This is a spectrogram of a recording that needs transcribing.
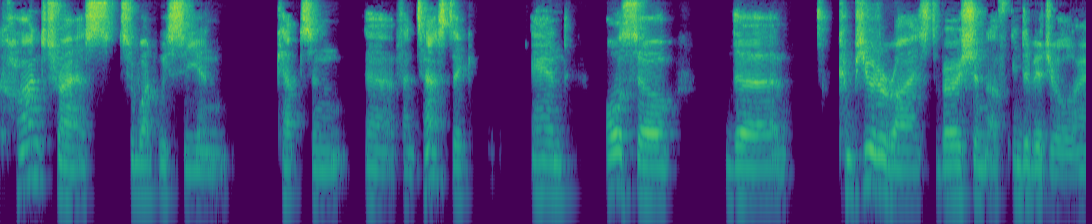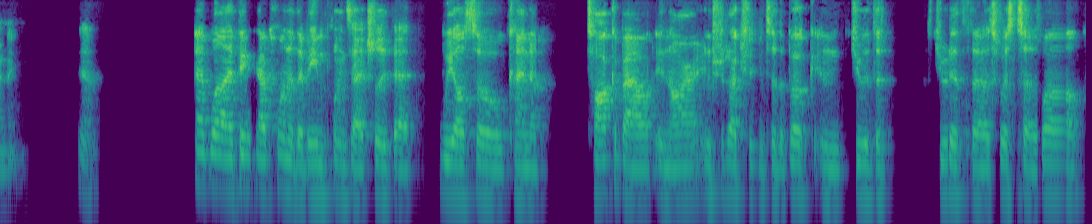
contrast to what we see in Captain uh, Fantastic and also the computerized version of individual learning. Yeah. And well, I think that's one of the main points actually that we also kind of talk about in our introduction to the book and Judith Judith uh, Suissa as well.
